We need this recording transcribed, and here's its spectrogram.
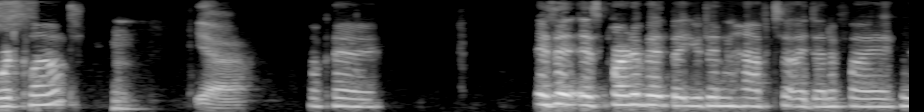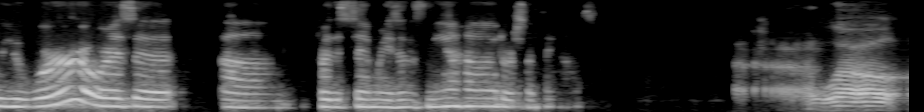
Word cloud? Yeah. Okay. Is it, is part of it that you didn't have to identify who you were, or is it um, for the same reasons Mia had, or something else? Uh, well,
